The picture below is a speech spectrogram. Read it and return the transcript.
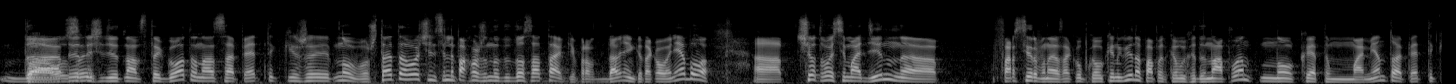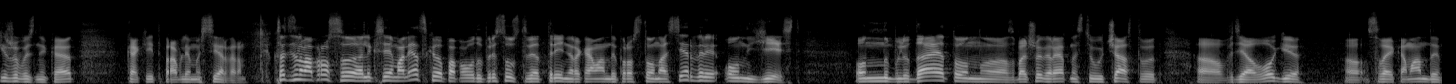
да, паузы. 2019 год у нас опять-таки же, ну, что это очень сильно похоже на DDoS-атаки. Правда, давненько такого не было. А, счет 8-1. Форсированная закупка у Кингвина, попытка выхода на плент, но к этому моменту опять-таки же возникают какие-то проблемы с сервером. Кстати, на вопрос Алексея Малецкого по поводу присутствия тренера команды Просто на сервере, он есть. Он наблюдает, он э, с большой вероятностью участвует э, в диалоге э, своей команды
